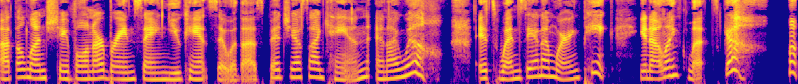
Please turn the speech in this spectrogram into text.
at the lunch table in our brain saying, You can't sit with us. Bitch, yes, I can, and I will. It's Wednesday and I'm wearing pink. You know, like, let's go.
